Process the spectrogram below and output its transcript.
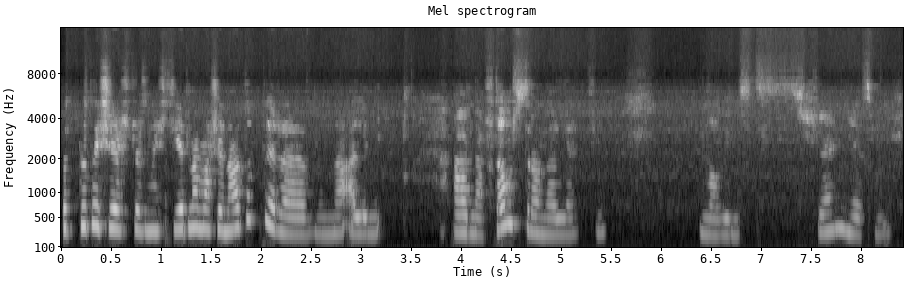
To tutaj się jeszcze zmieści jedna maszyna do drewna, ale nie, a ona w tą stronę leci. No więc się nie zmieści.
